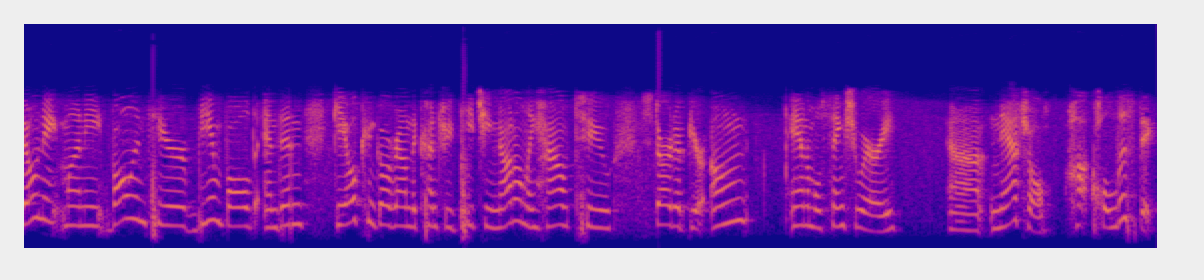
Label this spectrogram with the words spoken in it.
donate money, volunteer, be involved, and then Gail can go around the country teaching not only how to start up your own animal sanctuary, uh, natural, ho- holistic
